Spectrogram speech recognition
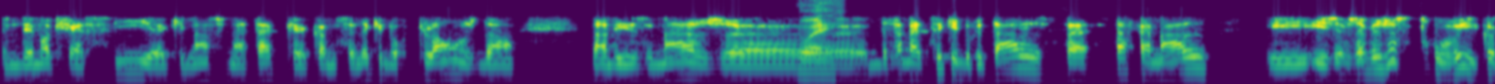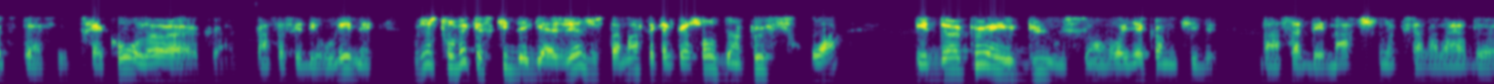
une démocratie, qui lance une attaque comme celle-là, qui nous replonge dans dans des images dramatiques et brutales, ça, fait mal. Et, j'avais juste trouvé, écoute, c'est très court là quand ça s'est déroulé, mais juste trouvé que ce qui dégageait, justement, c'était quelque chose d'un peu froid et d'un peu imbu aussi. On voyait comme qu'il, dans sa démarche, là, que ça avait l'air de,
